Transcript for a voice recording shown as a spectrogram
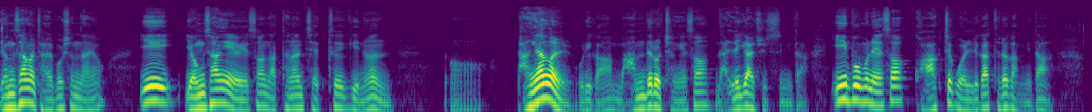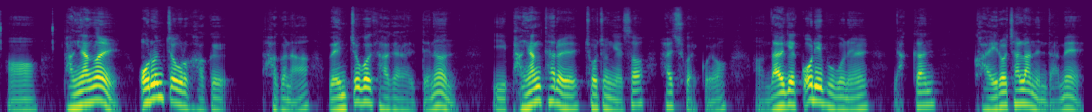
영상을 잘 보셨나요? 이 영상에 의해서 나타난 제트기는 어, 방향을 우리가 마음대로 정해서 날리게 할 수 있습니다. 이 부분에서 과학적 원리가 들어갑니다. 어, 방향을 오른쪽으로 가게 하거나 왼쪽으로 가게 할 때는 이 방향타를 조정해서 할 수가 있고요. 어, 날개 꼬리 부분을 약간 가위로 잘라낸 다음에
